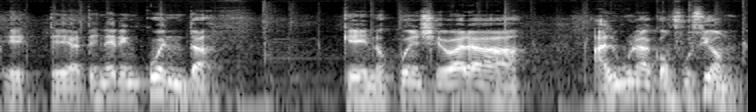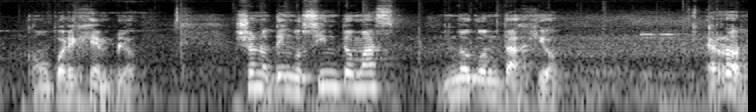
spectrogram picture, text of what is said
este, a tener en cuenta que nos pueden llevar a alguna confusión. Como por ejemplo, yo no tengo síntomas, no contagio. Error.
